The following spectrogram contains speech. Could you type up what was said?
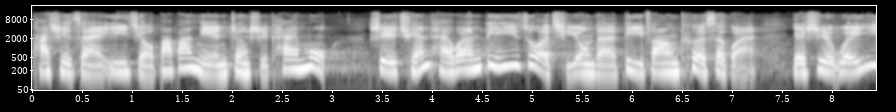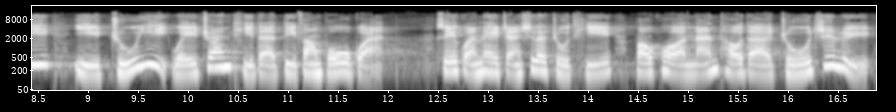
它是在一九八八年正式开幕。是全台湾第一座启用的地方特色馆，也是唯一以竹艺为专题的地方博物馆。所以，馆内展示的主题包括南投的竹之旅、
